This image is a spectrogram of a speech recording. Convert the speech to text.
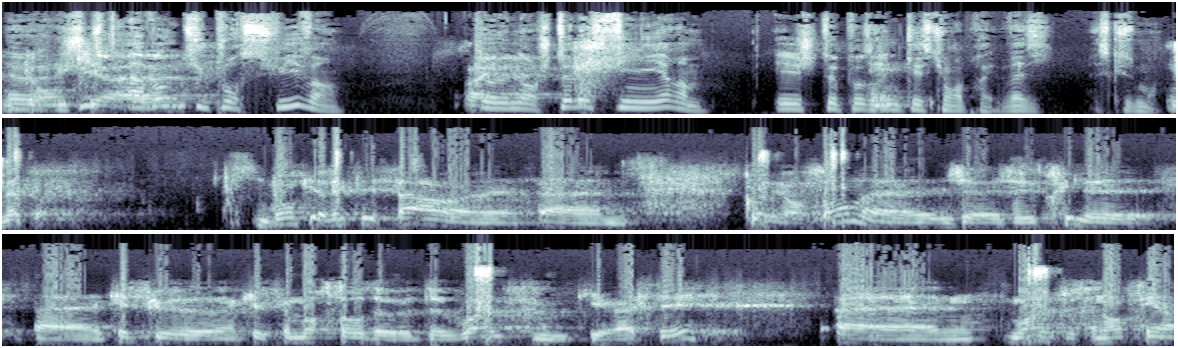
Donc, juste avant que tu poursuives, ouais. non, je te laisse finir et je te poserai une question après. Vas-y, excuse-moi. D'accord. Donc avec les phares euh, euh, collés ensemble, euh, j'ai pris les, euh, quelques quelques morceaux de, de voile qui, qui restaient Euh, moi, je suis un ancien.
